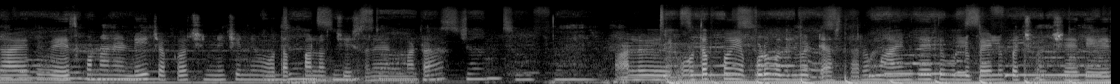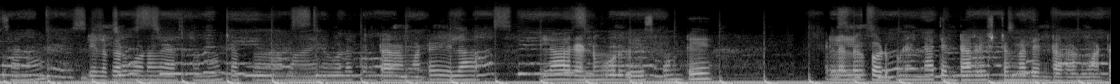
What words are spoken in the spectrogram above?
ఇలా అయితే వేసుకున్నానండి. చక్కగా చిన్ని చిన్ని ఊతప్పాలు వచ్చేస్తున్నాయి అనమాట వాళ్ళు ఊతప్పం ఎప్పుడు వదిలిపెట్టేస్తారు. మా ఆయనకి అయితే ఉల్లిపాయలు పచ్చిమిర్చి అయితే వేసాను. జీలకర్ర కూడా వేస్తాను. చక్కగా మా ఆయన కూడా తింటారనమాట ఇలా ఇలా రెండు మూడు వేసుకుంటే పిల్లలు కడుపు నిండా తింటారు ఇష్టంగా తింటారు అనమాట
